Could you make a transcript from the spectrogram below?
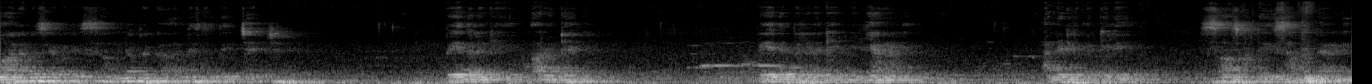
మానవ సేవని సన్నతంగా అందిస్తుంది చర్చ్ పేదలకి ఆరోగ్యాన్ని పేద పిల్లలకి విజ్ఞానాన్ని అన్నిటికీ మిక్కిలి సాంస్కృతిక సాంప్రదాయాన్ని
